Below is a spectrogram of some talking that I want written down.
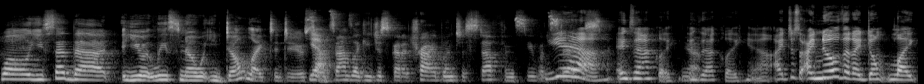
Well, you said that you at least know what you don't like to do. So Yeah. it sounds like you just got to try a bunch of stuff and see what yeah sticks. exactly Yeah. exactly yeah i just i know that i don't like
